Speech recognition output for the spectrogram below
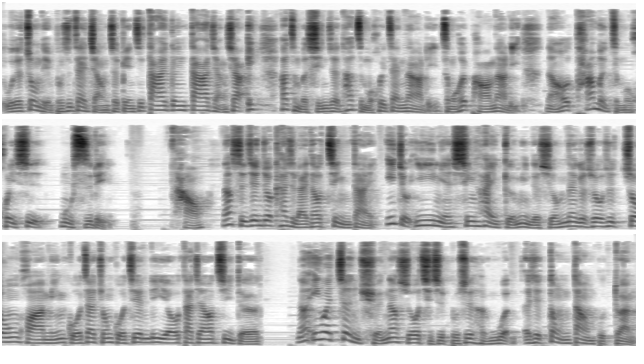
我的重点不是在讲这边，是大概跟大家讲一下，诶，他怎么形成，他怎么会在那里，怎么会跑到那里，然后他们怎么会是穆斯林？好，那时间就开始来到近代，一九一一年辛亥革命的时候，那个时候是中华民国在中国建立哦，大家要记得。然后因为政权那时候其实不是很稳，而且动荡不断，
